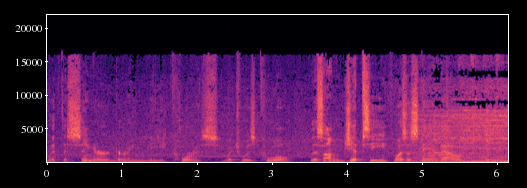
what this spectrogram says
with the singer during the chorus, which was cool. The song Gypsy was a standout.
